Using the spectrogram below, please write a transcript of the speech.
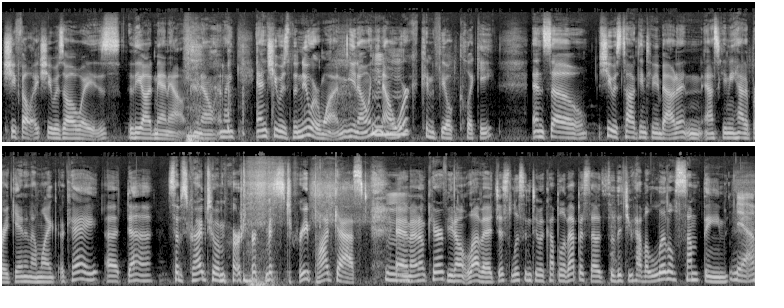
she felt like she was always the odd man out, you know. And I and she was the newer one, you know. And you know, work can feel clicky. And so she was talking to me about it and asking me how to break in, and I'm like, okay, uh, duh. Subscribe to a murder mystery podcast. And I don't care if you don't love it, just listen to a couple of episodes so that you have a little something Yeah.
